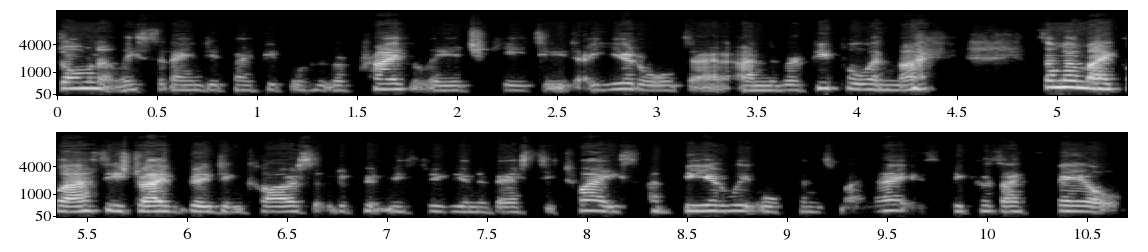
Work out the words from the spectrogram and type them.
predominantly surrounded by people who were privately educated, a year older, and there were people in my, some of my classes driving in cars that would have put me through university twice. I barely opened my mouth because I felt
